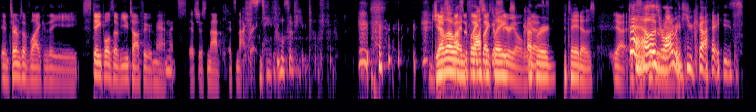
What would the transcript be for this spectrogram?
in terms of like the staples of Utah food, man, it's it's just not it's not great. Staples of Utah. food. Jello Frosted and frosted like flakes cereal, yes. covered potatoes. Yeah. What the hell is wrong weird. with you guys?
